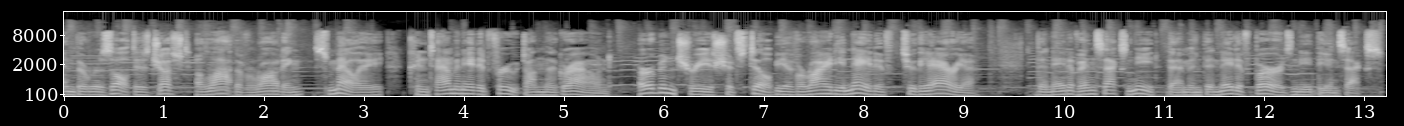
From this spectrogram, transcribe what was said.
and the result is just a lot of rotting, smelly, contaminated fruit on the ground. Urban trees should still be a variety native to the area. The native insects need them and the native birds need the insects.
